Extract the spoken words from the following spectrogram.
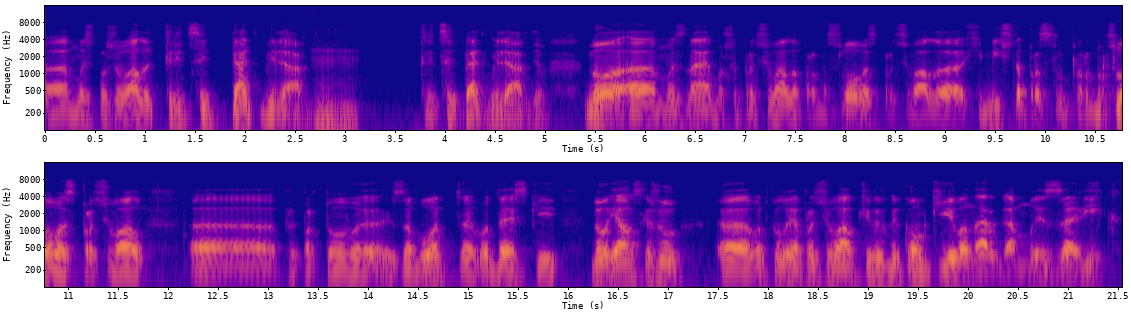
Е, ми споживали 35 мільярдів. Угу. 35 мільярдів. Ну е, ми знаємо, що працювала промисловість, працювала хімічна промисловість, працював е, припортовий завод одеський. Ну я вам скажу, от коли я працював керівником Київенерго, ми за рік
